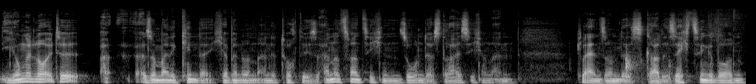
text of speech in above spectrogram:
junge Leute, also meine Kinder, ich habe ja nun eine Tochter, die ist 21, einen Sohn, der ist 30 und einen kleinen Sohn, der ist gerade 16 geworden.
